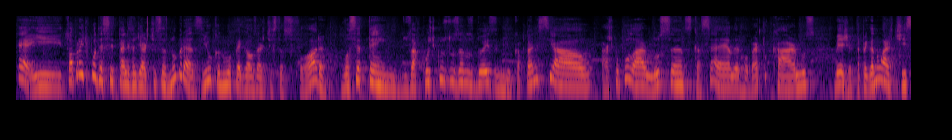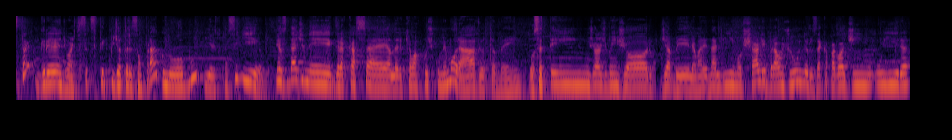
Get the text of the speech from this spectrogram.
É, e só pra gente poder citar a lista de artistas no Brasil, que eu não vou pegar os artistas fora, você tem dos acústicos dos anos 2000, Capital Inicial, Arte Popular, Lu Santos, Cassia Eller, Roberto Carlos, Veja, tá pegando um artista grande, um artista que você tem que pedir autorização pra Globo e eles conseguiram. Tem o Cidade Negra, Cassia Eller, que é um acústico memorável também. Você tem o Jorge Benjoro, de Abelha, Marina Lima, o Charlie Brown Jr., o Zeca Pagodinho, o Ira.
